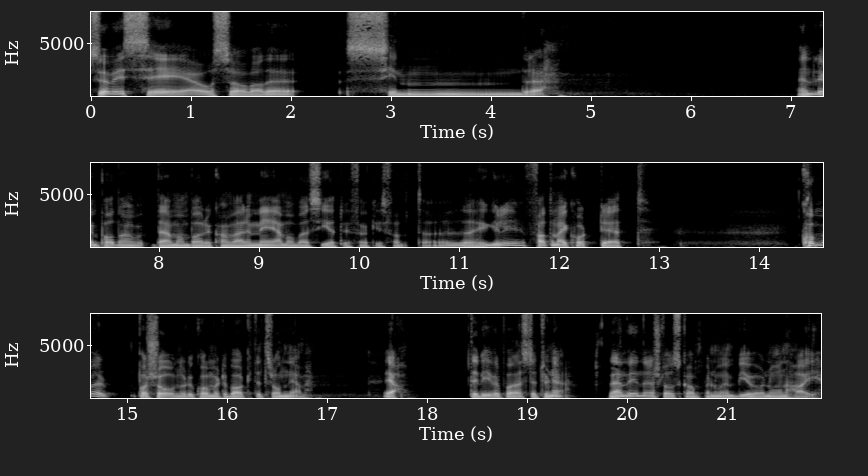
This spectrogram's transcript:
Så vi se, og så var det Sindre Endelig en podkast der man bare kan være med. Jeg må bare si at du fuckings fant det er hyggelig. Fatter meg i korthet. Kommer på show når du kommer tilbake til Trondheim. Ja, det blir vel på neste turné. Hvem vinner en slåsskamp mellom en bjørn og en hai?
